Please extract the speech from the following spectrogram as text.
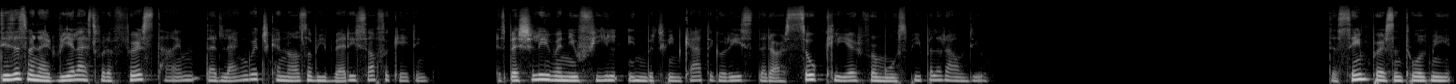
This is when I realized for the first time that language can also be very suffocating, especially when you feel in between categories that are so clear for most people around you. The same person told me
